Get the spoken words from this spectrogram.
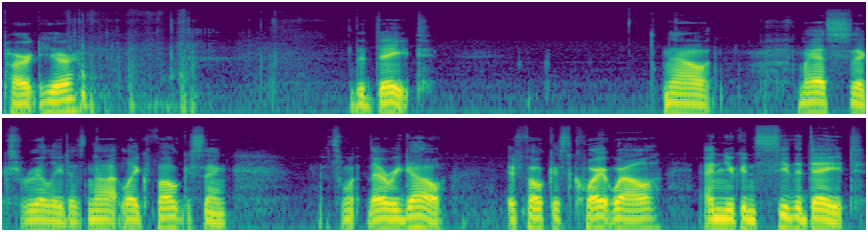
part here, the date. Now, my S6 really does not like focusing. What, there we go. It focused quite well, and you can see the date,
